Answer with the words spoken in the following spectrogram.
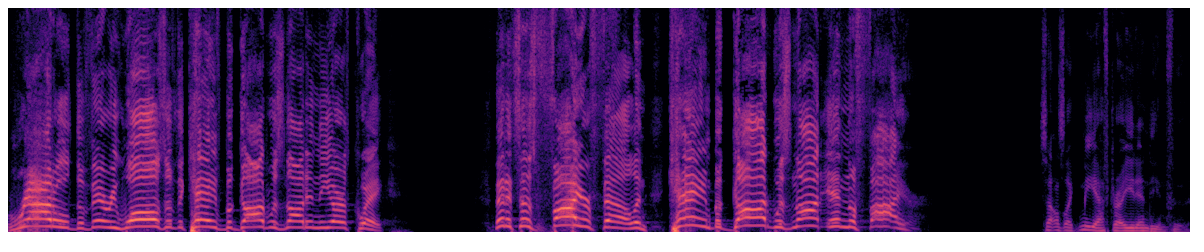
rattled the very walls of the cave, but God was not in the earthquake. Then it says fire fell and came, but God was not in the fire. Sounds like me after I eat Indian food.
